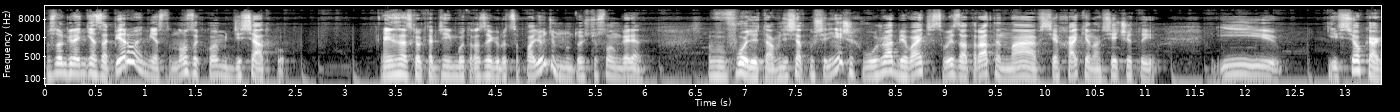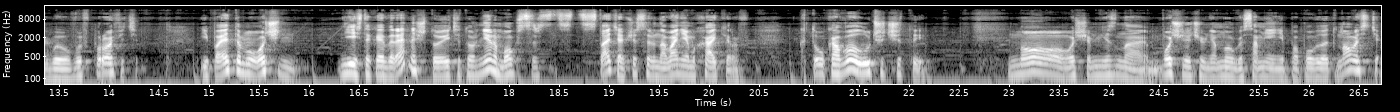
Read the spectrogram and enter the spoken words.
Условно говоря, не за первое место, но за какую-нибудь десятку. Я не знаю, сколько там денег будет разыгрываться по людям, ну, то есть, условно говоря, в входите там в десятку сильнейших, вы уже отбиваете свои затраты на все хаки, на все читы. И, и все как бы, вы в профите. И поэтому очень есть такая вероятность, что эти турниры могут стать вообще соревнованием хакеров. Кто, у кого лучше читы. Но, в общем, не знаю. Очень-очень у меня много сомнений по поводу этой новости.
